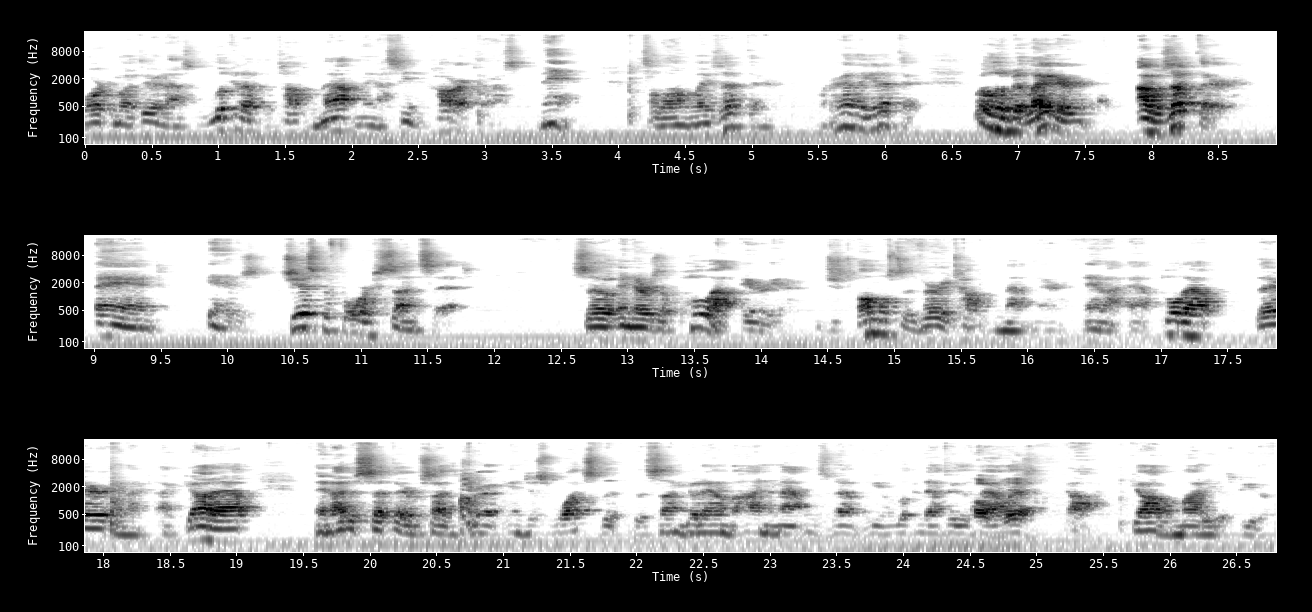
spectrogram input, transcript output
walking my way through, and I was looking up at the top of the mountain, and I seen a car up there. I said, "Man, it's a long ways up there. Wonder how they get up there." Well, a little bit later, I was up there, and and it was just before sunset. So, and there was a pull-out area just almost at the very top of the mountain there, and I, I pulled out there, and I, I got out. And I just sat there beside the truck and just watched the, the sun go down behind the mountains, down, you know, looking down through the Oh, valleys. God, God Almighty, it's beautiful.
